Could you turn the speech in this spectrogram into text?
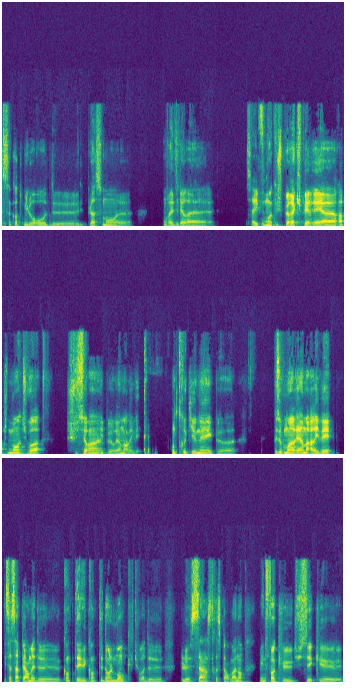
50 000 euros de placement, euh, on va dire, au moins que je peux récupérer euh, rapidement, tu vois, je suis serein, il peut rien m'arriver. Entre guillemets, il peut plus ou moins rien m'arriver. Et ça, ça permet de, quand tu es, dans le manque, tu vois, de, c'est un stress permanent. Mais une fois que tu sais que,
